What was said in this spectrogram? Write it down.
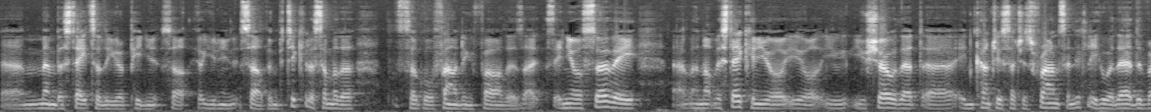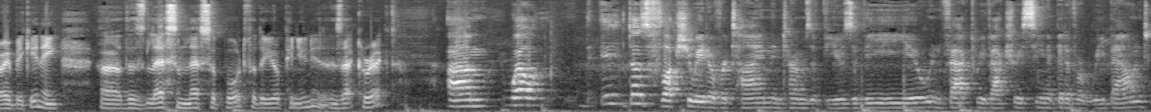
uh, member states of the European Union itself, in particular some of the so-called founding fathers. In your survey, um, I'm not mistaken, you you show that uh, in countries such as France and Italy, who were there at the very beginning, uh, there's less and less support for the European Union. Is that correct? Um, well, it does fluctuate over time in terms of views of the EU. In fact, we've actually seen a bit of a rebound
